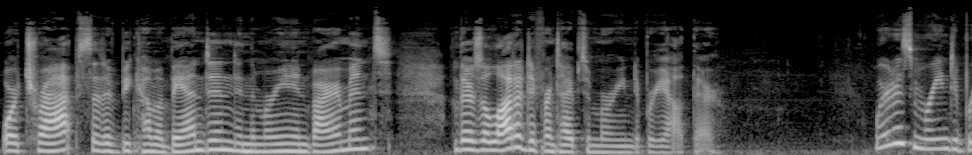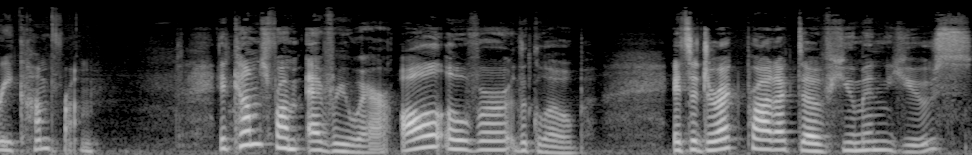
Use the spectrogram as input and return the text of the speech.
or traps that have become abandoned in the marine environment. There's a lot of different types of marine debris out there. Where does marine debris come from? It comes from everywhere, all over the globe. It's a direct product of human use.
